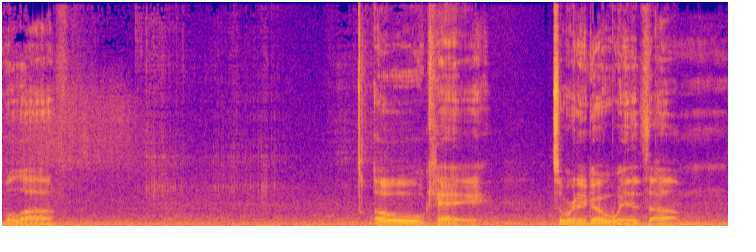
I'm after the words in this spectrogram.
We'll, uh, Okay. So we're to go with um,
